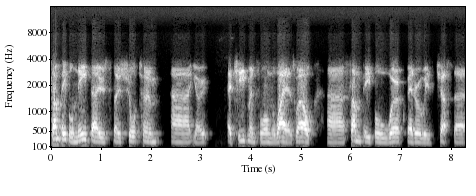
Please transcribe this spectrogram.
some people need those those short term uh, you know achievements along the way as well. Uh, some people work better with just a,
